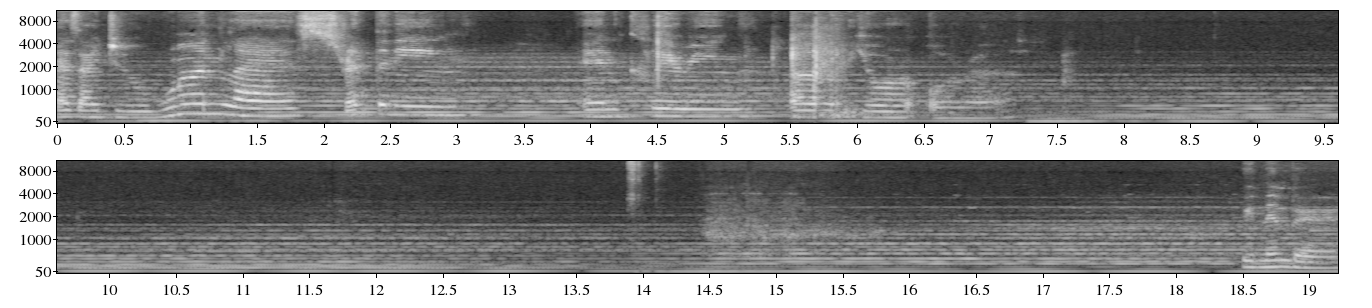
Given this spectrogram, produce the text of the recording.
as I do one last strengthening and clearing of your aura. Remember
